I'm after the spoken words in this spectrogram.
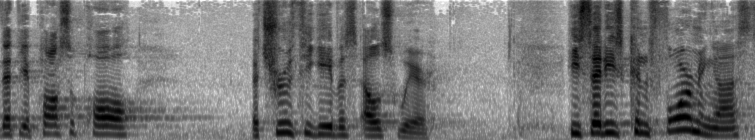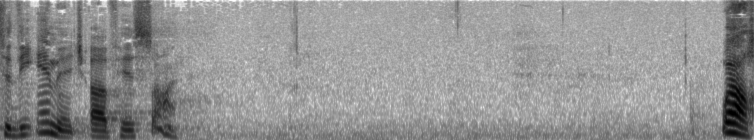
that the Apostle Paul, a truth he gave us elsewhere. He said he's conforming us to the image of his Son. Well,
